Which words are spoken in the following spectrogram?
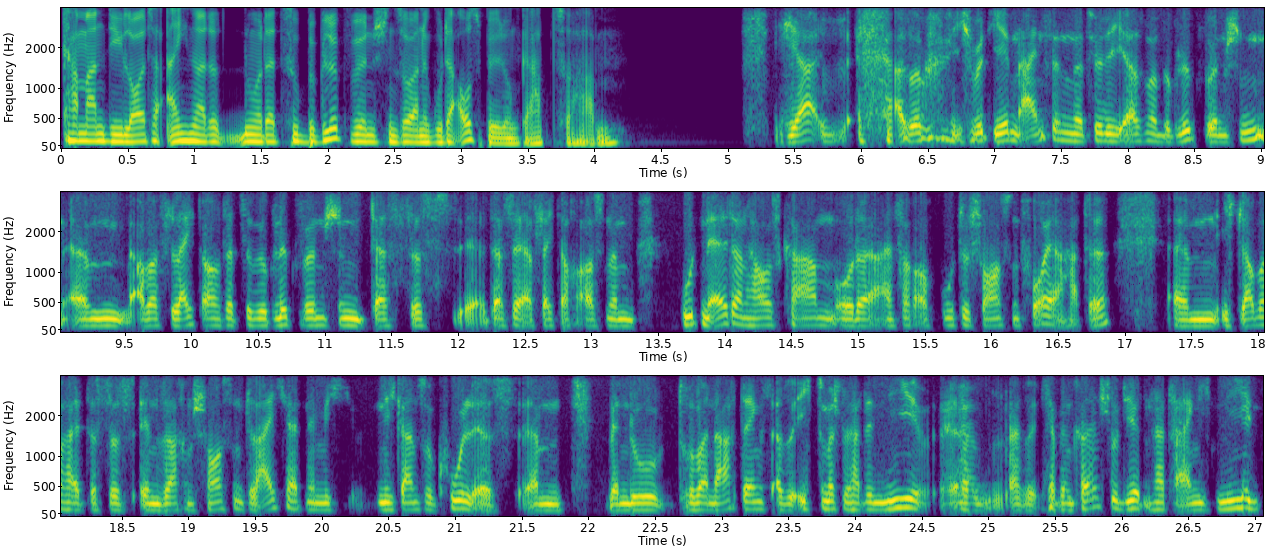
kann man die Leute eigentlich nur dazu beglückwünschen, so eine gute Ausbildung gehabt zu haben? Ja, also ich würde jeden Einzelnen natürlich erstmal beglückwünschen, ähm, aber vielleicht auch dazu beglückwünschen, dass das, dass er vielleicht auch aus einem guten Elternhaus kam oder einfach auch gute Chancen vorher hatte. Ähm, ich glaube halt, dass das in Sachen Chancengleichheit nämlich nicht ganz so cool ist. Ähm, wenn du drüber nachdenkst, also ich zum Beispiel hatte nie, äh, also ich habe in Köln studiert und hatte eigentlich nie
